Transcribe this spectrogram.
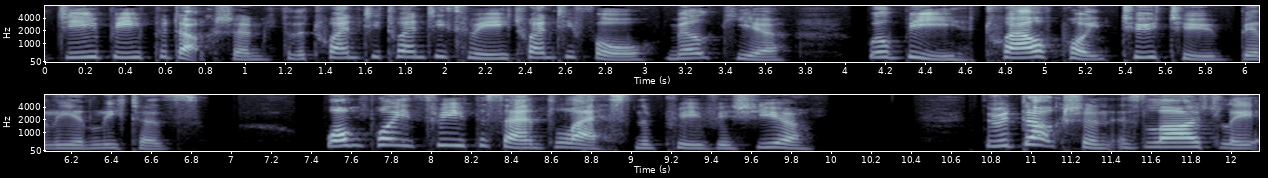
GB production for the 2023-24 milk year will be 12.22 billion litres, 1.3% less than the previous year. The reduction is largely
